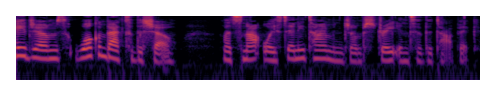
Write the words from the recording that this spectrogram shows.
Hey, Gems, welcome back to the show. Let's not waste any time and jump straight into the topic.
